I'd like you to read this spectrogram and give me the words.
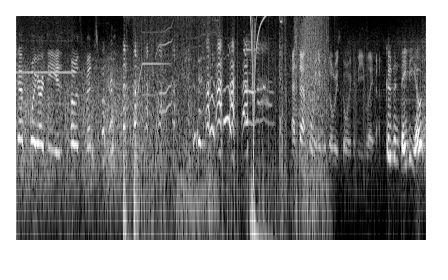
Chef Boyardee is Poe's mentor. At that point, it was always going to be Leia. Could have been Baby Yoda.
